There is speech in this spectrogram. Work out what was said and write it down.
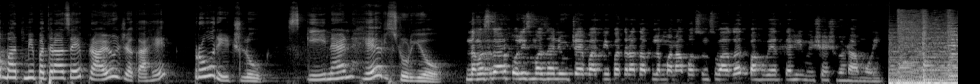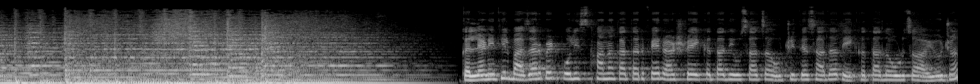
बातमीपत्राचे प्रायोजक आहेत pro rich look skin and hair studio. नमस्कार पोलीस माझा न्यूजच्या बातमीपत्रात आपलं मनापासून स्वागत. पाहूयात काही विशेष घडामोडी. कल्याण येथील बाजारपेठ पोलीस स्थानकातर्फे राष्ट्रीय एकता दिवसाचं औचित्य साधत एकता दौडचं आयोजन.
